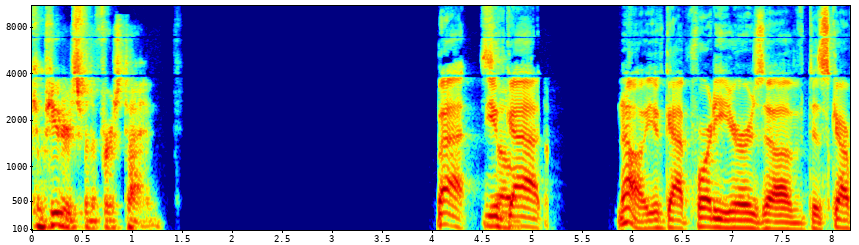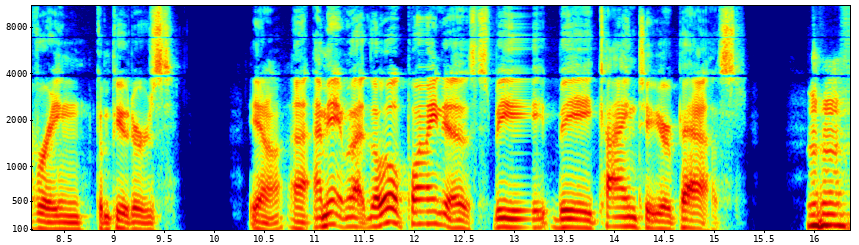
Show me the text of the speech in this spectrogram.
computers for the first time. But you've So- got no, you've got 40 years of discovering computers. You know, uh, I mean, uh, the whole point is be be kind to your past. hmm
